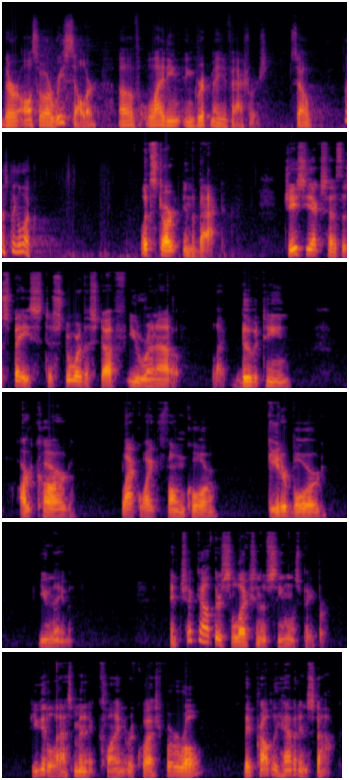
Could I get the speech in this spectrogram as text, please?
they're also a reseller of lighting and grip manufacturers. So let's take a look. Let's start in the back. JCX has the space to store the stuff you run out of, like Duvetine, Art Card, Black White Foam Core, Gator Board, you name it. And check out their selection of seamless paper. If you get a last minute client request for a roll, they probably have it in stock.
